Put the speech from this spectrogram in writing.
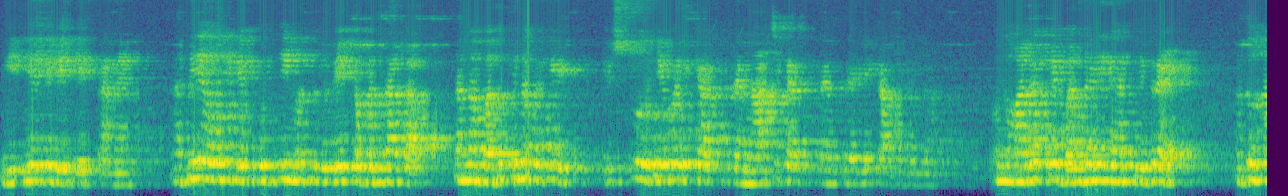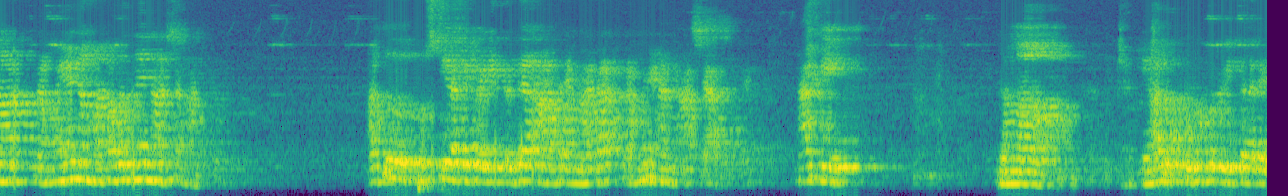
ಬೀದಿಯಲ್ಲಿ ಬೀದಿರ್ತಾನೆ. ಅದೇ ಅವನಿಗೆ ಬುದ್ಧಿ ಮತ್ತು ವಿವೇಕ ಬಂದಾಗ ತನ್ನ ಬದುಕಿನ ಬಗ್ಗೆ ಎಷ್ಟು ಹೇವರಿಕೆ ಆಗ್ತದೆ, ನಾಚಿಕೆ ಆಗ್ತದೆ ಅಂತ ಹೇಳಿಕ್ಕೆ ಆಗೋದಿಲ್ಲ ಒಂದು ಮರಕ್ಕೆ ಬಂದಣಿಗೆ ಹತ್ತಿದ್ರೆ ಅದು ನಾ ಕ್ರಮೇಣ ಮರವನ್ನೇ ನಾಶ ಮಾಡ್ತದೆ. ಅದು ಪುಷ್ಟಿಯಾಗಿ ಬೆಳೀತದೆ, ಆದ್ರೆ ಮರ ಕ್ರಮೇಣ ನಾಶ ಆಗುತ್ತೆ ಹಾಗೆ ನಮ್ಮ ಯಾರು ಕುರುಬರು ಇದ್ದಾರೆ,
